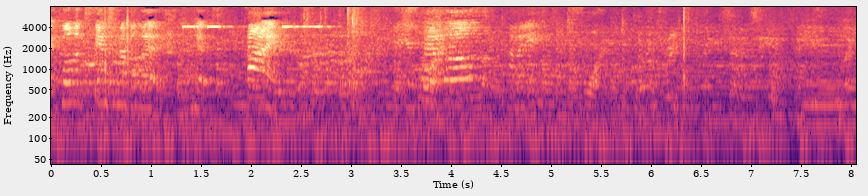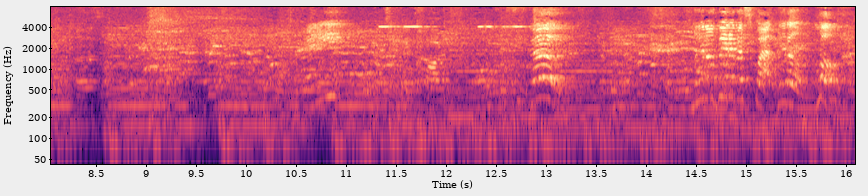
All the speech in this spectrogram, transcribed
Okay, full extension of the leg. Hips. Fine. Four. How many? Four. Ready? Go. A little bit of a squat. Little pull.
